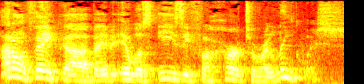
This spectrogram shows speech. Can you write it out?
I don't think, uh, baby, it was easy for her to relinquish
